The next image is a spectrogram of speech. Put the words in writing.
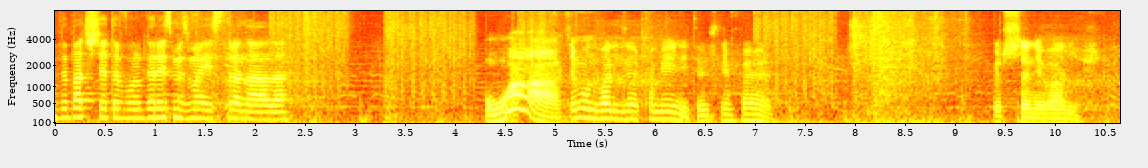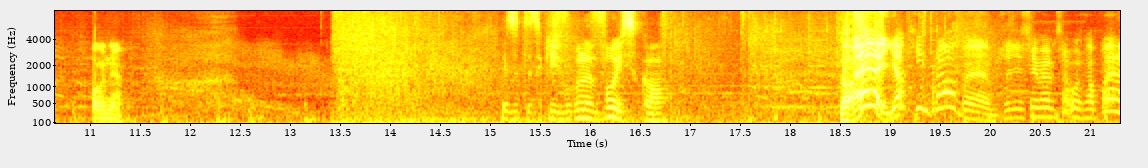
Wybaczcie te wulgaryzmy z mojej strony, ale... Ła! Czemu on wali za kamieni? To jest nie fair. Już se nie walisz. O nie. Jezu, to jest jakieś w ogóle wojsko. No ej, jakim prawem? Przecież nie miałem całe HP.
